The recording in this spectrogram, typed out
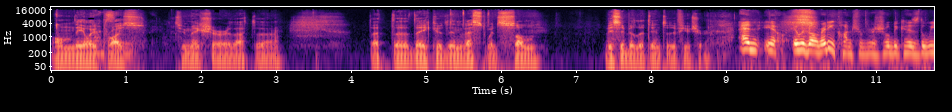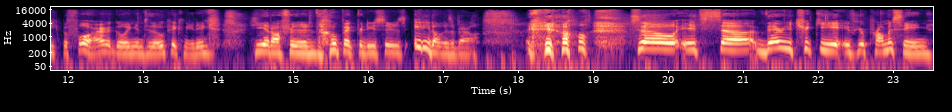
on the oil Absolutely. price to make sure that uh, that uh, they could invest with some visibility into the future. And you know, it was already controversial because the week before, going into the OPEC meeting, he had offered the OPEC producers eighty dollars a barrel. you know, so it's uh, very tricky if you're promising,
